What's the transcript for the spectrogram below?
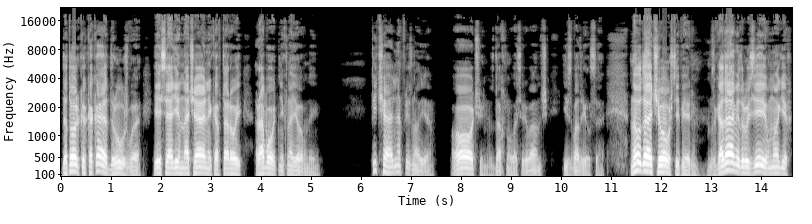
да только какая дружба, если один начальник, а второй работник наемный. — Печально, признал я. — Очень, — вздохнул Василий Иванович и взбодрился. «Ну да, чего уж теперь. С годами друзей у многих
